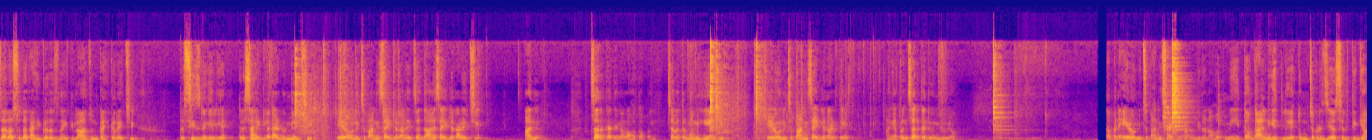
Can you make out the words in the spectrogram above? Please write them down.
जरासुद्धा काही गरज नाही. तिला अजून काही करायची. तर शिजली गेली आहे. तर साईडला काढून घ्यायची. एरवणीचं पाणी साईडला काढायचं डाळ साईडला काढायची आणि चरका देणार आहोत आपण. चला तर मग मी ही आधी एरवणीचं पाणी साईडला काढते आणि आपण सरका देऊन घेऊया. आता आपण एळवणीचं पाणी साईडला काढून घेणार आहोत. मी इथं गाळणी घेतली आहे. तुमच्याकडे जी असेल ती घ्या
